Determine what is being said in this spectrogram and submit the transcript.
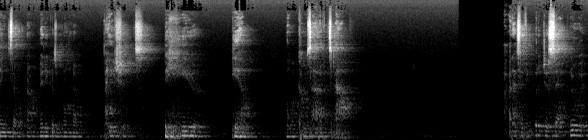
things that we're not ready because we don't have patience to hear Him and what comes out of His mouth. God, as if you would have just sat through it,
